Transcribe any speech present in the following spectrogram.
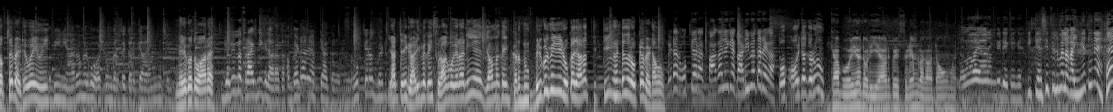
कब से बैठे हुए हुई? अभी नहीं आ रहा मेरे को वॉशरूम घर से करके आया हूँ सही। मेरे को तो आ रहा है। जब भी मैं फ्राइज नहीं खिला रहा था। अब बैठा रहे अब क्या कर? रहे हैं रोक के रख बैठ। यार तेरी गाड़ी में कहीं सुराग वगैरह नहीं है जहाँ मैं कहीं कर दूँ? बिल्कुल भी नहीं रोका जा रहा ती, तीन घंटे से रोक के बैठा हूँ। बेटा रोक के रख। पागल है क्या? गाड़ी में करेगा? तो और क्या करूँ? क्या बोरियत हो रही है यार? कोई फ़िल्म लगाता हूँ मैं। लगा यार हम भी देखेंगे। ये कैसी फ़िल्में लगाई हुई है तूने? हैं?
